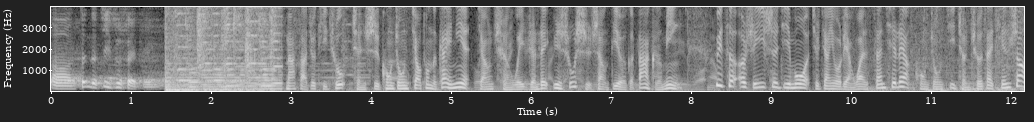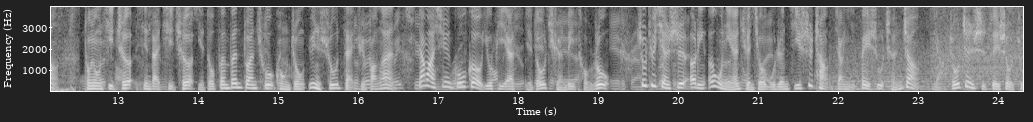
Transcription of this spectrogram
啊真的技术水平。NASA 就提出，城市空中交通的概念将成为人类运输史上第二个大革命。预测二十一世纪末就将有两万三千辆空中计程车在天上。通用汽车、现代汽车也都纷纷端出空中运输载具方案。亚马逊、Google、UPS 也都全力投入。数据显示，二零二五年全球无人机市场将以倍数成长，亚洲正是最受瞩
